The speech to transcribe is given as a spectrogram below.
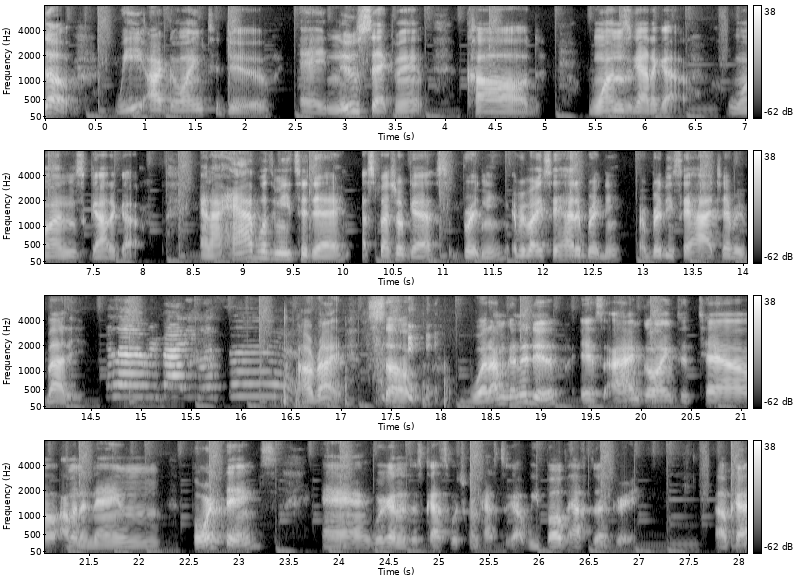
So, we are going to do a new segment called One's Gotta Go. One's Gotta Go. And I have with me today a special guest, Brittany. Everybody say hi to Brittany, or Brittany say hi to everybody. Hello, everybody. What's up? All right. So, what I'm going to do is I'm going to tell, I'm going to name four things, and we're going to discuss which one has to go. We both have to agree. Okay?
